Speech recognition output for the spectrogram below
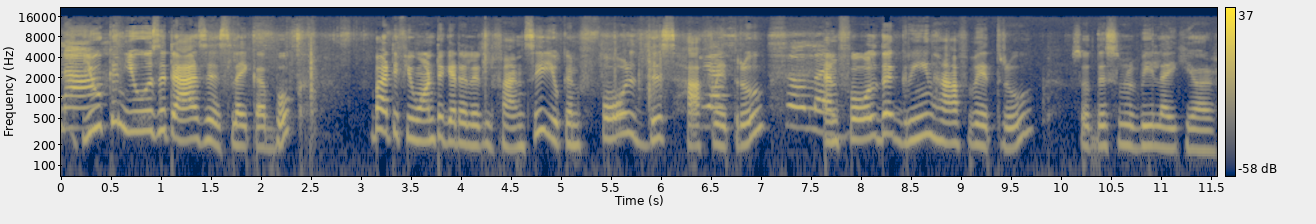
Now You can use it as is like a book, but if you want to get a little fancy, you can fold this halfway Yes. through so like and fold the green halfway through. So this will be like your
